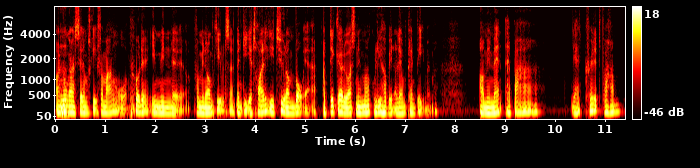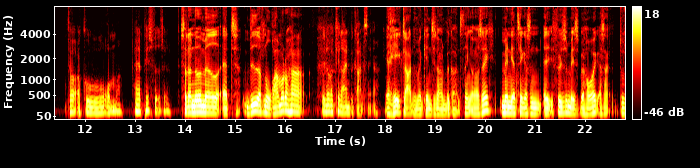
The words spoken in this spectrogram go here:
Og mm. nogle gange sætter jeg måske for mange ord på det i min, øh, for mine omgivelser. Men de, jeg tror aldrig, de er i tvivl om, hvor jeg er. Og det gør det også nemmere at kunne lige hoppe ind og lave en plan B med mig. Og min mand er bare... Ja, credit for ham, for at kunne rumme mig. Han er pissefed til det. Så der er noget med at vide, hvilke nogle rammer du har. Det er noget, man kender egne begrænsninger. Ja, helt klart noget med at kende sine egne begrænsninger også, ikke? Men jeg tænker sådan, øh, følelsesmæssigt behov, ikke? Altså, du,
